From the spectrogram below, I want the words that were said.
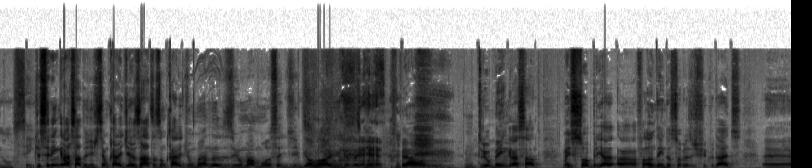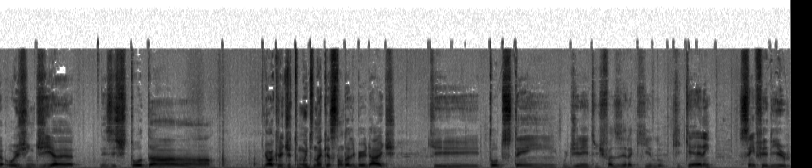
não sei. Porque seria engraçado, a gente tem um cara de exatas, um cara de humanas e uma moça de biológicas aqui. É um, um trio bem engraçado. Mas sobre a, a- falando ainda sobre as dificuldades, é, hoje em dia é, existe toda. Eu acredito muito na questão da liberdade, que todos têm o direito de fazer aquilo que querem, sem ferir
